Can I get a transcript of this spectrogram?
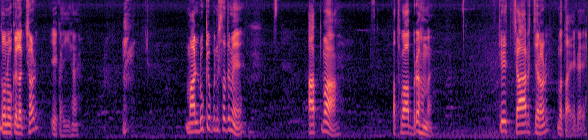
दोनों के लक्षण एक ही हैं। मांडू के उपनिषद में आत्मा अथवा ब्रह्म के चार चरण बताए गए।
